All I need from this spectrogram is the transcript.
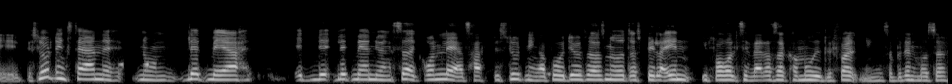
øh, beslutningstagerne nogle lidt mere et lidt mere nuanceret grundlag at træffe beslutninger på. Det er jo så også noget, der spiller ind i forhold til, hvad der så kommer ud i befolkningen. Så på den måde så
